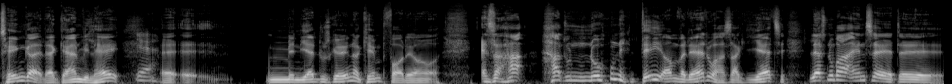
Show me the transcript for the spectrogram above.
tænker, at jeg gerne vil have. Ja. Øh, men ja, du skal jo ind og kæmpe for det. Og, altså, har, har du nogen idé om, hvad det er, du har sagt ja til? Lad os nu bare antage, at... Øh,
